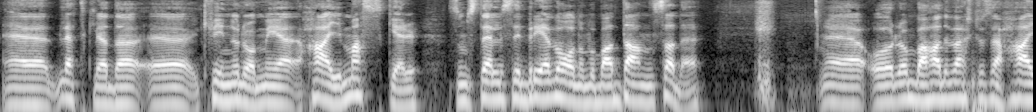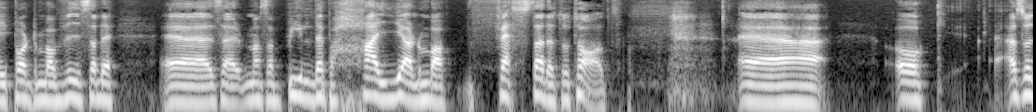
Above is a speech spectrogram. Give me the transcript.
eh, lättklädda eh, kvinnor då med hajmasker som ställde sig bredvid honom och bara dansade. Eh, Och de bara hade värsta så här hajpart, de bara visade eh, så här, massa bilder på hajar, de bara festade totalt. Eh, Och alltså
